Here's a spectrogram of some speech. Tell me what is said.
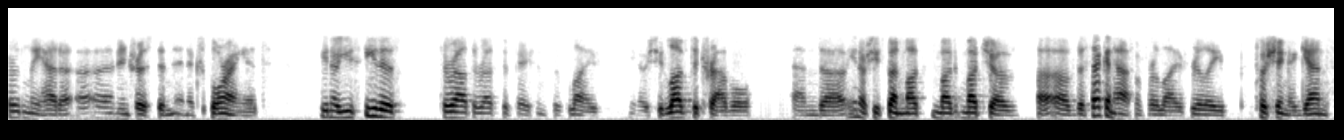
certainly had a, a, an interest in, in exploring it. You know, you see this throughout the rest of Patience's life. You know, she loved to travel, and uh, you know, she spent much much, much of uh, of the second half of her life really pushing against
